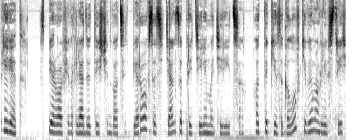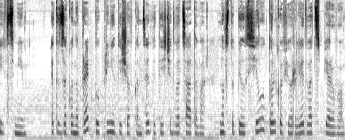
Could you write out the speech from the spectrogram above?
Привет! С 1 февраля 2021 в соцсетях запретили материться. Вот такие заголовки вы могли встретить в СМИ. Этот законопроект был принят еще в конце 2020 но вступил в силу только в феврале 2021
